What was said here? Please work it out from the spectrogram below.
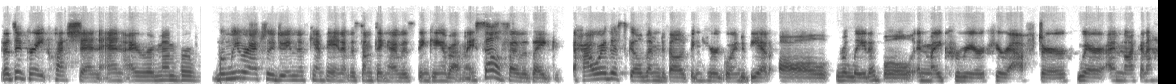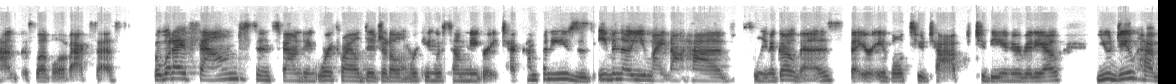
That's a great question. And I remember when we were actually doing this campaign, it was something I was thinking about myself. I was like, how are the skills I'm developing here going to be at all relatable in my career hereafter, where I'm not going to have this level of access? But what I've found since founding Worthwhile Digital and working with so many great tech companies is even though you might not have Selena Gomez that you're able to tap to be in your video, you do have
